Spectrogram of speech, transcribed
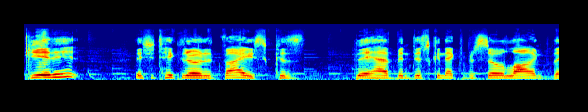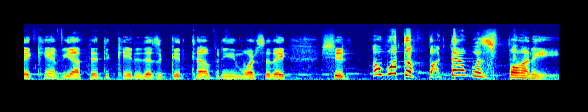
Get it? They should take their own advice because they have been disconnected for so long that they can't be authenticated as a good company anymore, so they should. Oh, what the fuck? That was funny!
